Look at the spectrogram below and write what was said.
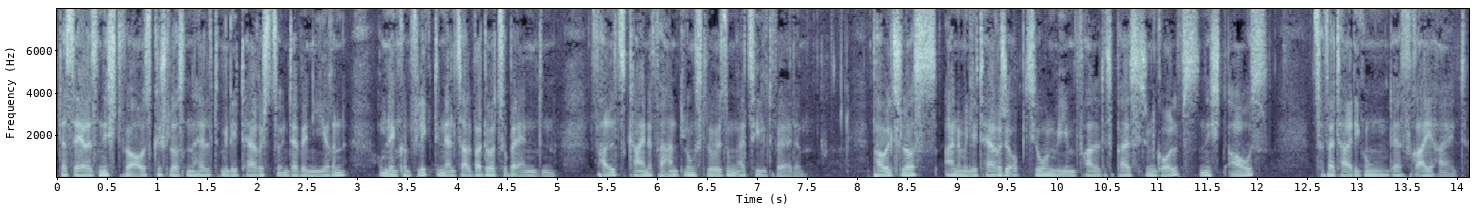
dass er es nicht für ausgeschlossen hält, militärisch zu intervenieren, um den Konflikt in El Salvador zu beenden, falls keine Verhandlungslösung erzielt werde. Powell schloss eine militärische Option wie im Fall des Persischen Golfs nicht aus zur Verteidigung der Freiheit.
